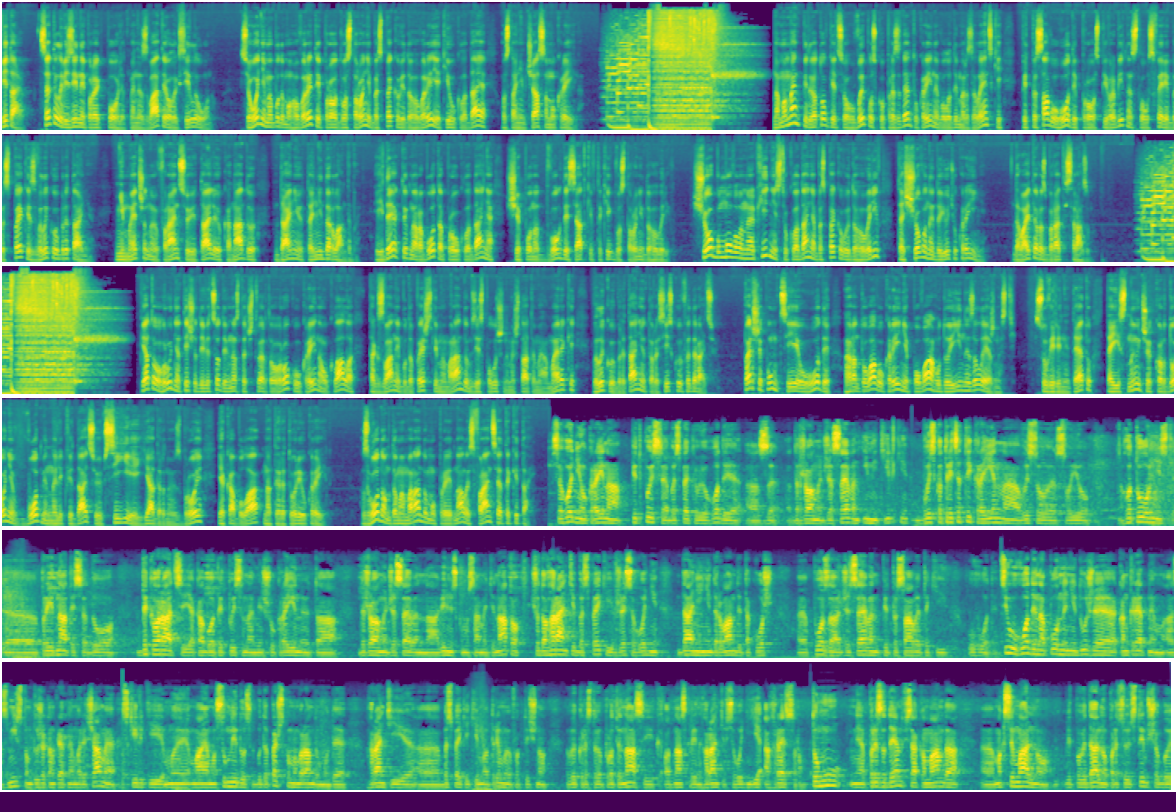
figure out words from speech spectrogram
Вітаю! Це телевізійний проект Погляд. Мене звати Олексій Леонов. Сьогодні ми будемо говорити про двосторонні безпекові договори, які укладає останнім часом Україна. На момент підготовки цього випуску президент України Володимир Зеленський підписав угоди про співробітництво у сфері безпеки з Великою Британією, Німеччиною, Францією, Італією, Канадою, Данією та Нідерландами. Йде активна робота про укладання ще понад двох десятків таких двосторонніх договорів. Що обумовило необхідність укладання безпекових договорів та що вони дають Україні? Давайте розбиратись разом. 5 грудня 1994 року Україна уклала так званий Будапештський меморандум зі Сполученими Штатами Америки, Великою Британією та Російською Федерацією. Перший пункт цієї угоди гарантував Україні повагу до її незалежності, суверенітету та існуючих кордонів в обмін на ліквідацію всієї ядерної зброї, яка була на території України. Згодом до меморандуму приєднались Франція та Китай. Сьогодні Україна підписує безпекові угоди е, з державами G7 і не тільки. Близько 30 країн е, висловили свою готовність е, приєднатися до декларації, яка була підписана між Україною та державами G7 на вільнюському саміті НАТО щодо гарантій безпеки. І вже сьогодні Данія і Нідерланди також поза G7 підписали такі угоди. Ці угоди наповнені дуже конкретним е, змістом, дуже конкретними речами, оскільки ми маємо сумний досвід Будапештського меморандуму, де гарантії е, безпеки, які ми отримуємо, фактично використали проти нас, і одна з країн гарантів сьогодні є агресором. Тому е, президент, вся команда. е, Максимально відповідально працюють з тим, щоб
